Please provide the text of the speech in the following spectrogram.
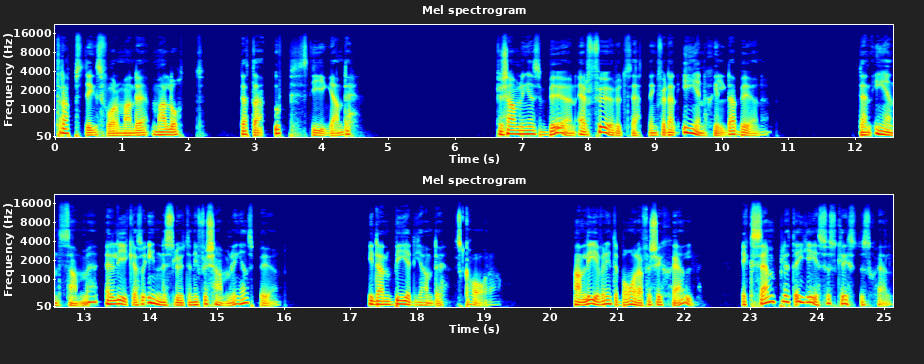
trappstegsformande malott, detta uppstigande. Församlingens bön är förutsättning för den enskilda bönen. Den ensamme är likaså innesluten i församlingens bön. I den bedjande skara. Han lever inte bara för sig själv. Exemplet är Jesus Kristus själv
